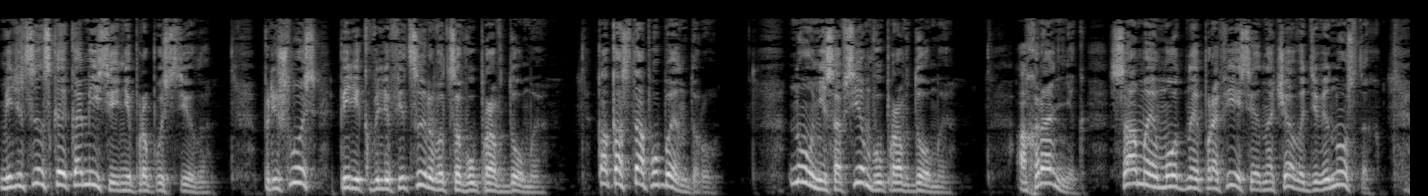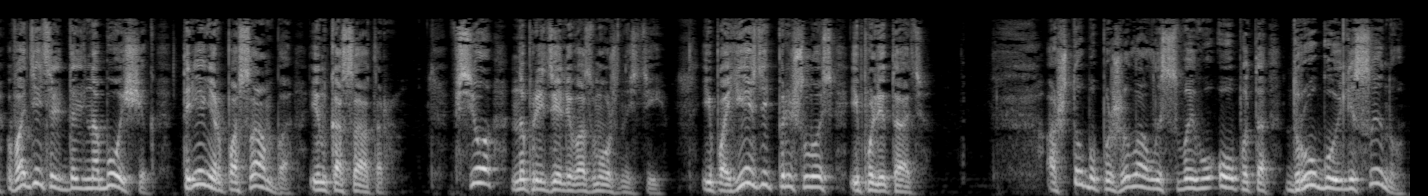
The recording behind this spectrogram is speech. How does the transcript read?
Медицинская комиссия не пропустила. Пришлось переквалифицироваться в управдомы. Как Остапу Бендеру. Ну, не совсем в управдомы. Охранник – самая модная профессия начала 90-х. Водитель-дальнобойщик, тренер по самбо, инкассатор. Все на пределе возможностей. И поездить пришлось, и полетать. А что бы пожелал из своего опыта другу или сыну?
